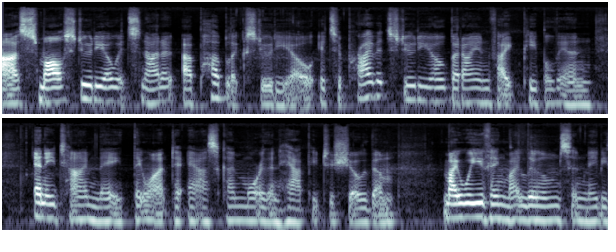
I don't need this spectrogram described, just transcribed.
a small studio. It's not a, a public studio, it's a private studio, but I invite people in anytime they, they want to ask. I'm more than happy to show them my weaving, my looms, and maybe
